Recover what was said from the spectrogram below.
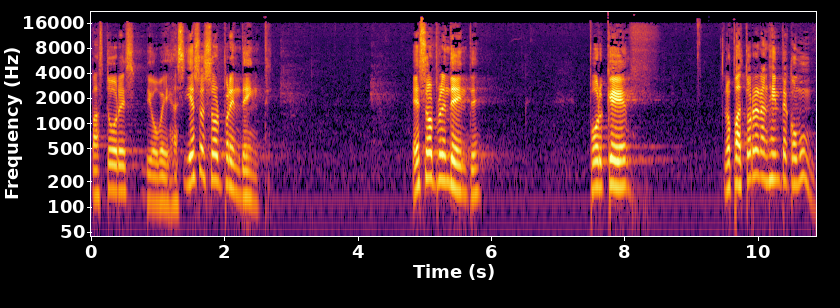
pastores de ovejas. Y eso es sorprendente. Es sorprendente porque los pastores eran gente común.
